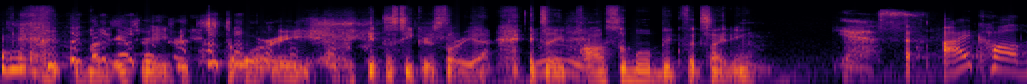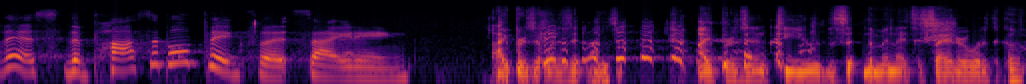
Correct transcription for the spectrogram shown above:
but it's a story. it's a secret story. Yeah, it's a possible Bigfoot sighting. Yes. I call this the possible Bigfoot sighting. I present. What is it? What is it? I present to you the, the Midnight Society, or what is it called?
